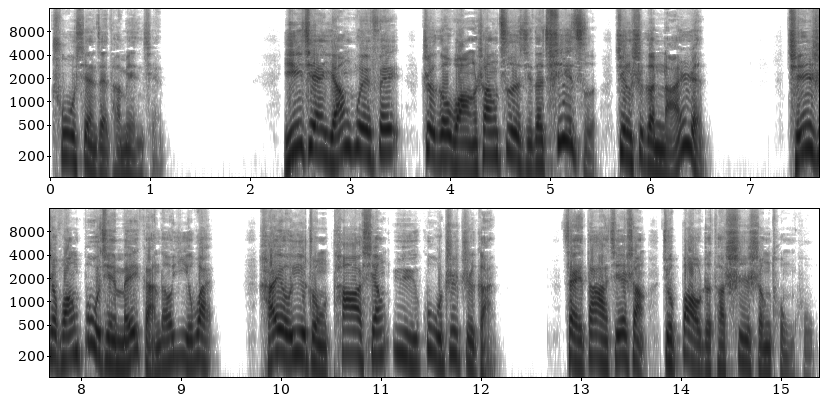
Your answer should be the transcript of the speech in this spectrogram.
出现在他面前。一见杨贵妃这个网上自己的妻子竟是个男人，秦始皇不仅没感到意外，还有一种他乡遇故知之感。在大街上就抱着他失声痛哭。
